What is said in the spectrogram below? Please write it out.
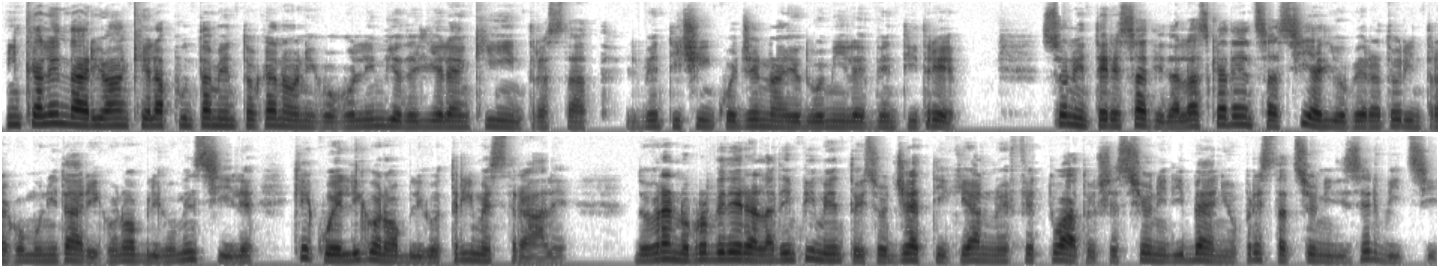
In calendario anche l'appuntamento canonico con l'invio degli elenchi Intrastat, il 25 gennaio 2023. Sono interessati dalla scadenza sia gli operatori intracomunitari con obbligo mensile che quelli con obbligo trimestrale. Dovranno provvedere all'adempimento i soggetti che hanno effettuato cessioni di beni o prestazioni di servizi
